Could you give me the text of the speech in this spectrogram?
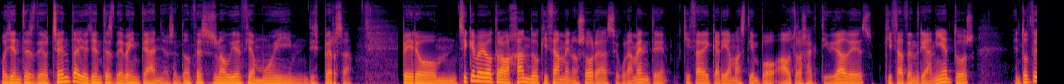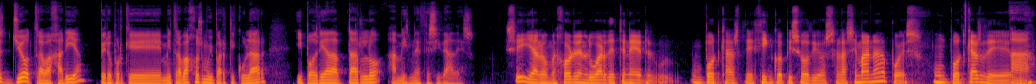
oyentes de 80 y oyentes de 20 años, entonces es una audiencia muy dispersa. Pero mm, sí que me veo trabajando, quizá menos horas, seguramente, quizá dedicaría más tiempo a otras actividades, quizá tendría nietos, entonces yo trabajaría, pero porque mi trabajo es muy particular y podría adaptarlo a mis necesidades. Sí, a lo mejor en lugar de tener un podcast de cinco episodios a la semana, pues un podcast de ah.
